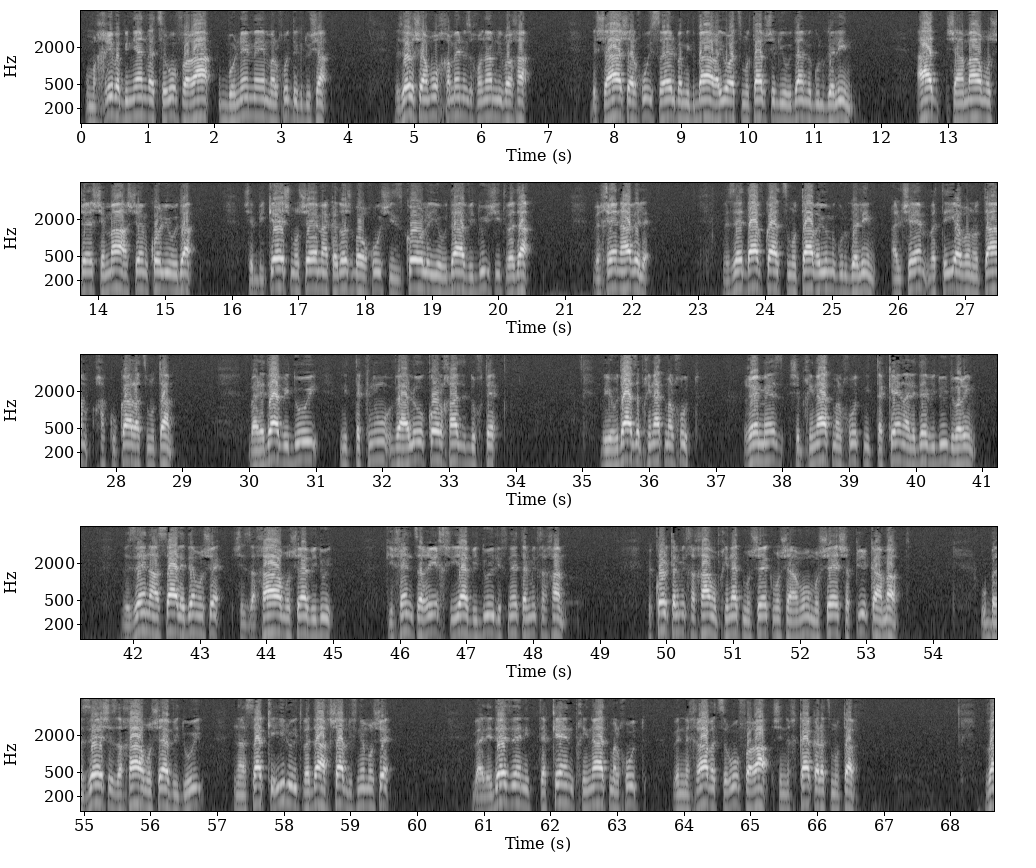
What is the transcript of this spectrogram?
הוא מחריב הבניין והצירוף הרע, ובונה מהם מלכות דקדושה. וזהו שאמרו חכמינו זיכרונם לברכה. בשעה שהלכו ישראל במדבר היו עצמותיו של יהודה מגולגלין, עד שאמר משה שמע השם כל יהודה, שביקש משה מהקדוש ברוך הוא שיזכור ליהודה וידוי שהתוודה, וכן אבלה. וזה דווקא עצמותיו היו מגולגלים, על שם ותהי עוונותם חקוקה על עצמותם. ועל ידי הווידוי נתקנו ועלו כל חד לדוכתה. ויהודה זה בחינת מלכות, רמז שבחינת מלכות נתקן על ידי וידוי דברים, וזה נעשה על ידי משה, שזכר משה הווידוי. כי כן צריך שיהיה הווידוי לפני תלמיד חכם. וכל תלמיד חכם הוא בחינת משה, כמו שאמרו משה שפיר כאמרת. ובזה שזכר משה הווידוי, נעשה כאילו התוודה עכשיו לפני משה. ועל ידי זה נתקן בחינת מלכות ונחרב הצירוף הרע שנחקק על עצמותיו. ו.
